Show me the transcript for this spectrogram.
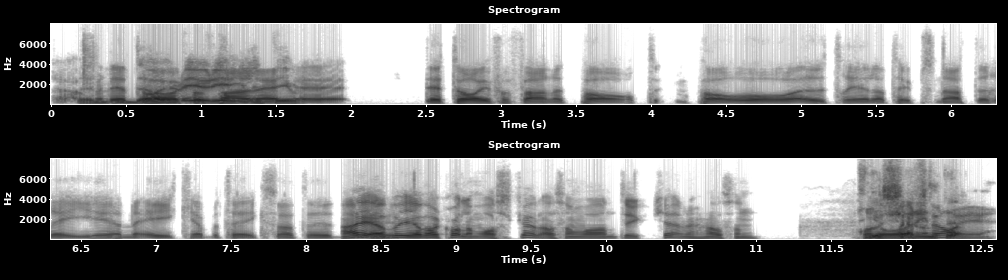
Ja, Det- men det det tar har det ju fan, inte gjort. Det tar ju för fan ett par, ett par år att utreda typ snatteri i en ICA-butik. Så att det, Nej, det, jag, jag bara kollar med Oskar, alltså vad han tycker. Alltså, Håll käften inte- Oj.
